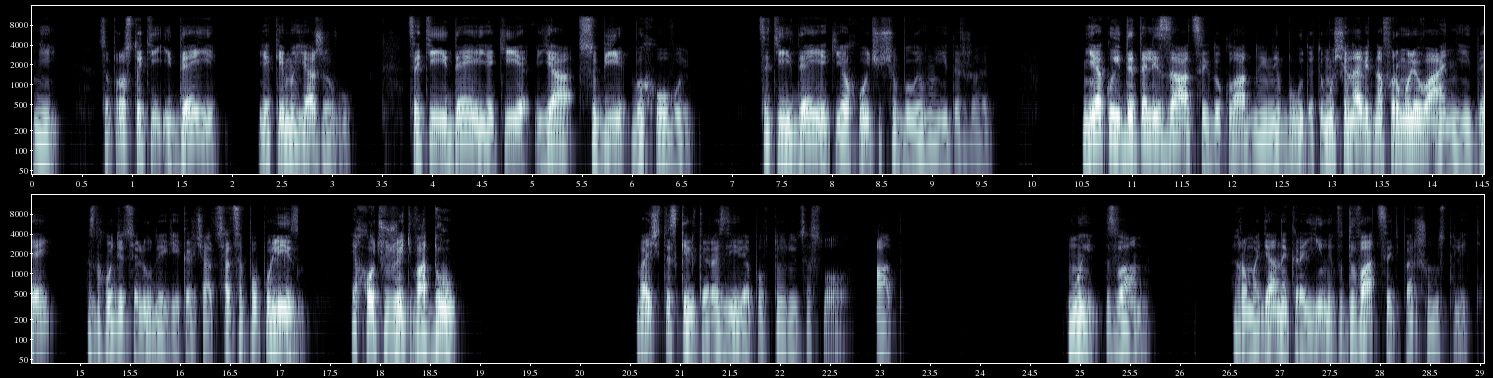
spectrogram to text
Ні. Це просто ті ідеї, якими я живу. Це ті ідеї, які я в собі виховую. Це ті ідеї, які я хочу, щоб були в моїй державі. Ніякої деталізації докладної не буде, тому що навіть на формулюванні ідей знаходяться люди, які кричать: все це популізм. Я хочу жити в аду. Бачите, скільки разів я повторюю це слово ад. Ми з вами, громадяни країни в 21 столітті.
